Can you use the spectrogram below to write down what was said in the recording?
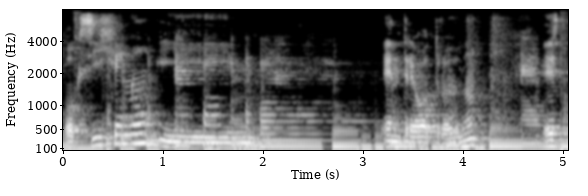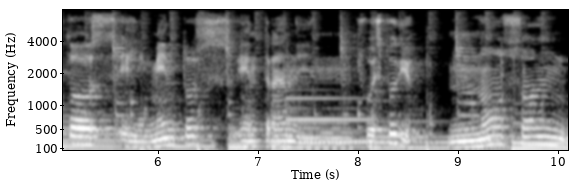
oxígeno y entre otros, Estos elementos entran en su estudio. No son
